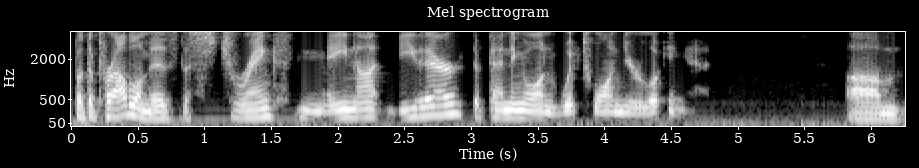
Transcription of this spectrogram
but the problem is the strength may not be there depending on which one you're looking at. Um,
